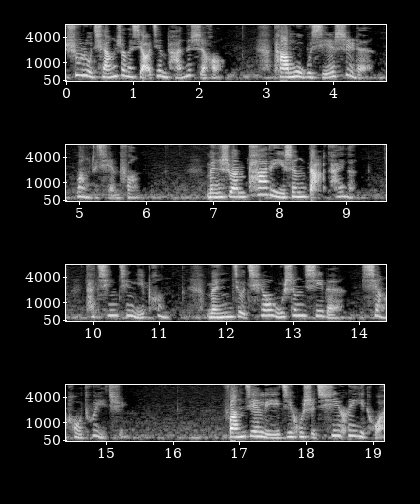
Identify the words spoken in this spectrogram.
输入墙上的小键盘的时候，他目不斜视的。望着前方，门栓啪的一声打开了。他轻轻一碰，门就悄无声息地向后退去。房间里几乎是漆黑一团，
